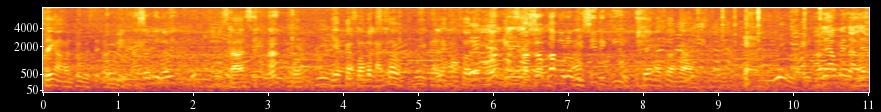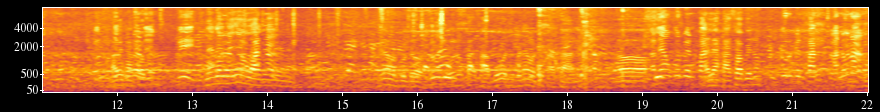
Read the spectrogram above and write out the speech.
Saya nggak mantu besti. Nah, Iya kak, bapak kasau. Kalian kasau deh. Masuk kak belum isi dikit. Saya kasau kak. Aliang ben aliang. Kalian kasau. Be. Yang nanya lah ni. Ini betul. Ini kak sabun sebenarnya waktu kasar Aliang ukur ben pan. kalian kasau beno. Ukur ben. Ano na? Na.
